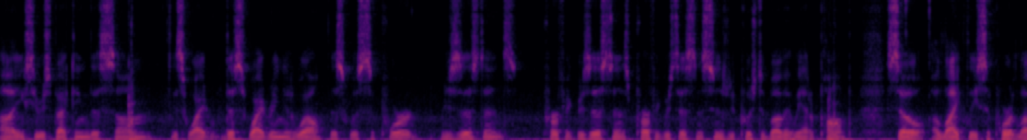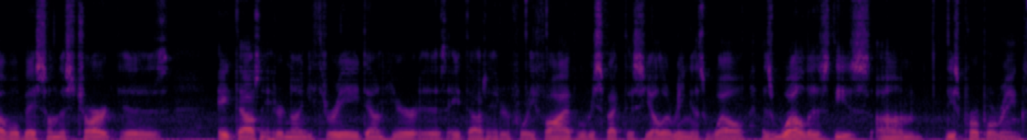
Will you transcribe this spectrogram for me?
Uh, you see respecting this um, this white this white ring as well. This was support, resistance, perfect resistance, perfect resistance. As soon as we pushed above it, we had a pump. So a likely support level based on this chart is 8,893. Down here is 8,845. We'll respect this yellow ring as well, as well as these um, these purple rings.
